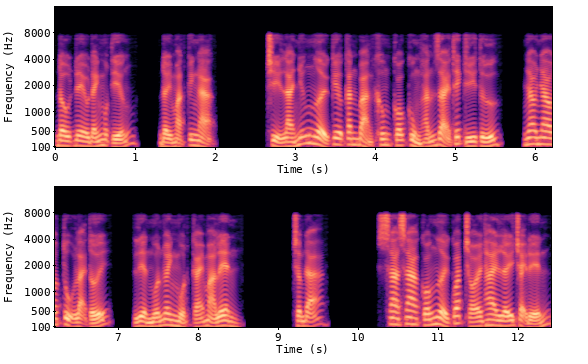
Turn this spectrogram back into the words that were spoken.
đầu đều đánh một tiếng, đầy mặt kinh ngạc. Chỉ là những người kia căn bản không có cùng hắn giải thích ý tứ, nhao nhao tụ lại tới, liền muốn oanh một cái mà lên. Chấm đã. Xa xa có người quát trói thai lấy chạy đến,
